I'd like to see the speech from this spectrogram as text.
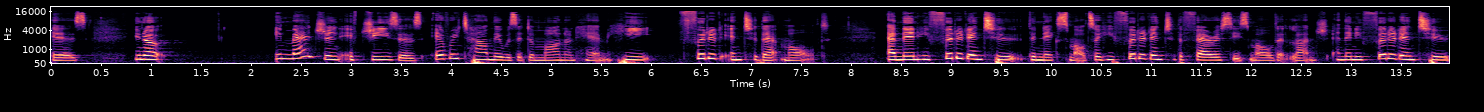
is you know Imagine if Jesus, every time there was a demand on him, he fitted into that mold. And then he fitted into the next mold. So he fitted into the Pharisees' mold at lunch. And then he fitted into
